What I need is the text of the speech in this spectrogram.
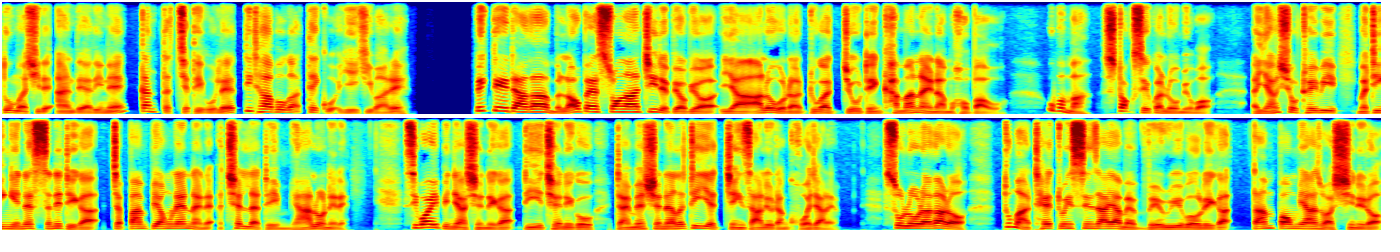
သူ့မှာရှိတဲ့အန်တရားတွေနဲ့ကန့်သက်ချက်တွေကိုလည်းတိထားဖို့ကတိတ်ကိုအရေးကြီးပါတယ် big data ကဘလောက်ပဲစွမ်းအားကြီးတယ်ပြောပြောအရာအလို့ကိုတော့သူကကြိုတင်ခံမနိုင်တာမဟုတ်ပါဘူးဥပမာ stock ဈေးကွက်လိုမျိုးပေါ့ အရန်ရှုပ်ထွေးပြီးမတည်ငင်တဲ့စနစ်တွေကဂျပန်ပြောင်းလဲနိုင်တဲ့အချက်လက်တွေများလို့နေတယ်စီးပွားရေးပညာရှင်တွေကဒီအခြေအနေကို dimensionality ရဲ့ကျင်းစားလို့တောင်ခေါ်ကြတယ်ဆိုလိုတာကတော့သူ့မှာထဲတွင်းစဉ်းစားရမယ့် variable တွေကတန်းပေါင်းများစွာရှိနေတော့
